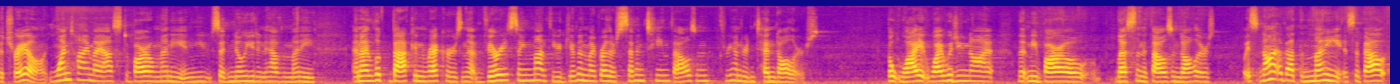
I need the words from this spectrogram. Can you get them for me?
betrayal. One time I asked to borrow money and you said, no, you didn't have the money. And I looked back in records, and that very same month, you had given my brother $17,310. But why, why would you not let me borrow less than $1,000? It's not about the money, it's about,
